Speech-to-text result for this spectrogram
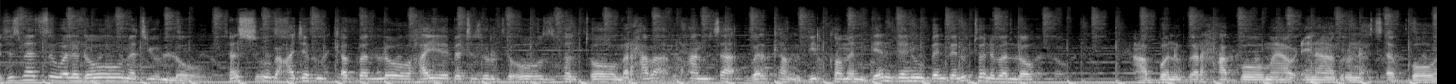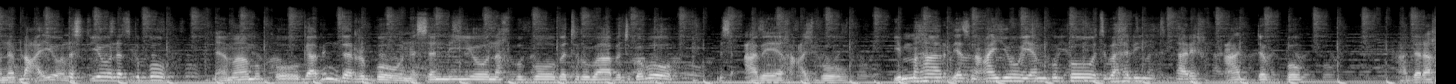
እቲ ዝመጽእ ወለዶ መጺኡሎ ፈሱ ብዓጀብ ይቀበሎ ሃየ በቲ ዝርድኦ ዝፈልጦ መርሓባ ብድሓን ምጻእ ዌልካም ቪልኮመን ቤንቬኑ ቤንቬኑቶ ንበሎ ዓቦ ንግበር ሓቦ ማያውዒና እግሩ ንሕጸቦ ነብላዓዮ ነስትዮ ነጽግቦ ነማምቆ ጋቢ ንደርቦ ነሰንዮ ነኽብቦ በቲ ሩባ በቲ ጎቦ ምስ ዓበየ ኸዓጅቦ ይመሃር የጽንዓዮ የንብቦ እቲ ባህሊ እቲ ታሪኽ ዓደቦ ሓደረኻ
